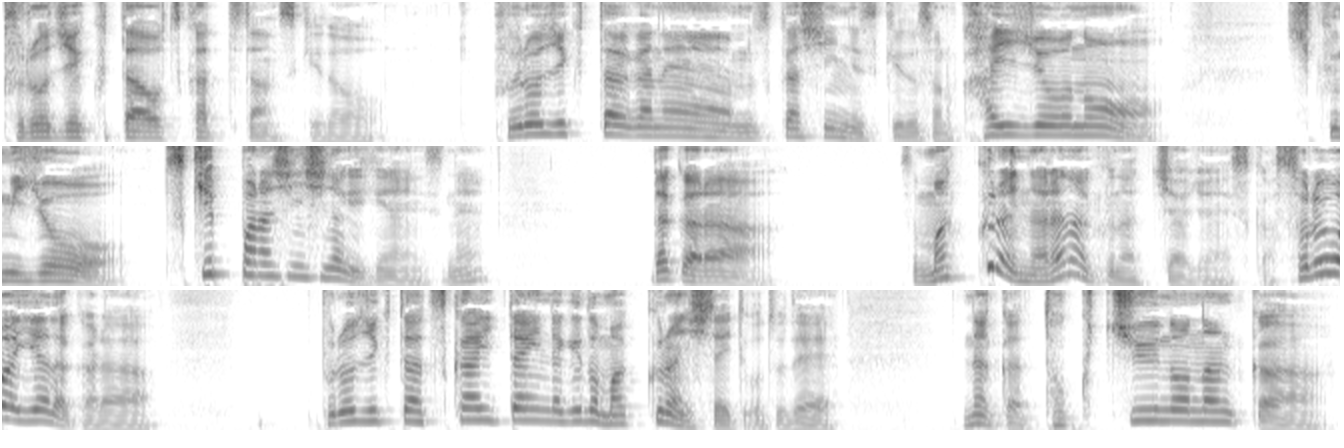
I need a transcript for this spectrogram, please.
プロジェクターを使ってたんですけど、プロジェクターがね、難しいんですけど、その会場の仕組み上、つけっぱなしにしなきゃいけないんですね。だから、真っ暗にならなくなっちゃうじゃないですか。それは嫌だから、プロジェクター使いたいんだけど真っ暗にしたいってことで、なんか特注のなんか、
